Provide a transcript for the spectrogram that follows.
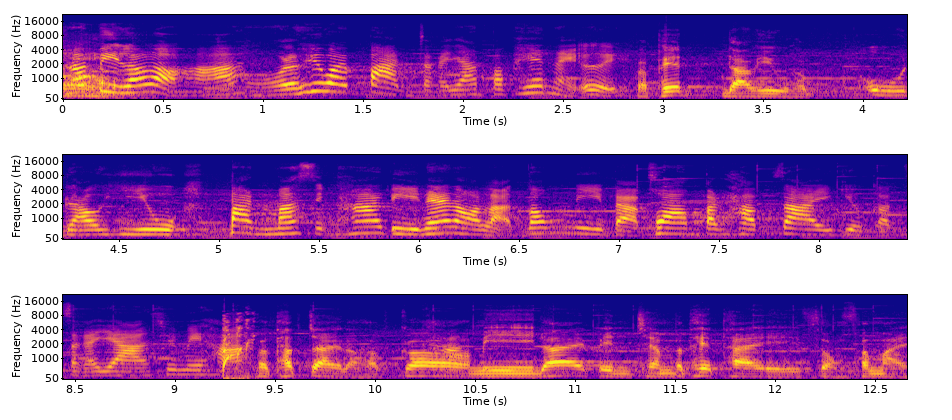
15 ปีแล้วเหรอคะอ๋อแล้วพี่บอยปั่นจักรยานประเภทไหนเอ่ย ประเภทดาวฮิลครับ โอ้ดาวฮิลปั่นมา 15 ปีแน่นอนล่ะต้องมีแบบความประทับใจเกี่ยวกับจักรยานใช่ไหมคะ ประทับใจเหรอครับ ก็ค่ะมีได้เป็นแชมป์ประเทศไทย 2 สมัย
